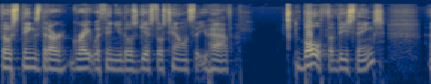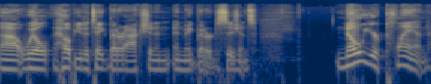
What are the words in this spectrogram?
those things that are great within you, those gifts, those talents that you have. Both of these things uh, will help you to take better action and, and make better decisions. Know your plan.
